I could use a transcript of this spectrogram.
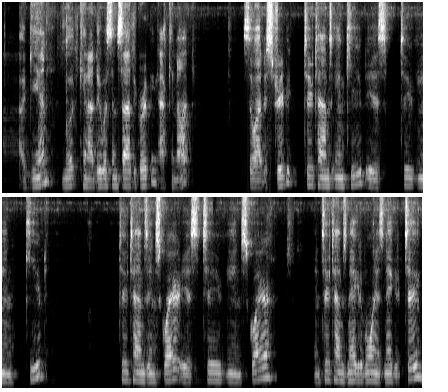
Uh, again, look, can I do what's inside the grouping? I cannot. So I distribute 2 times n cubed is 2n cubed. 2 times n squared is 2n squared. And 2 times negative 1 is negative 2.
